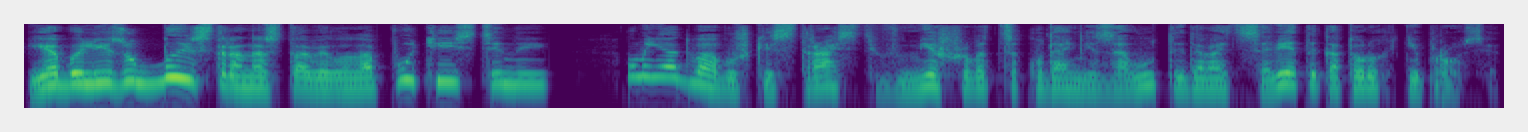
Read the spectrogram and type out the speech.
Я бы Лизу быстро наставила на путь истины. У меня от бабушки страсть вмешиваться, куда не зовут, и давать советы, которых не просят.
